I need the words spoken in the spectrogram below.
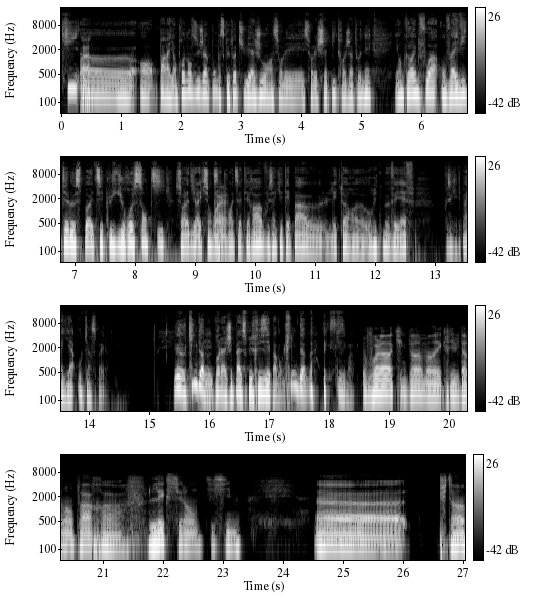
qui, euh, en, pareil, en provenance du Japon, parce que toi tu es à jour hein, sur les sur les chapitres japonais. Et encore une fois, on va éviter le spoil. C'est plus du ressenti sur la direction que ça prend, etc. Vous inquiétez pas, euh, lecteur euh, au rythme VF, vous inquiétez pas, il y a aucun spoil. Euh, Kingdom, voilà, j'ai pas esprit pardon. Kingdom, excusez-moi. Voilà, Kingdom, hein, écrit évidemment par euh, l'excellentissime euh, Putain,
